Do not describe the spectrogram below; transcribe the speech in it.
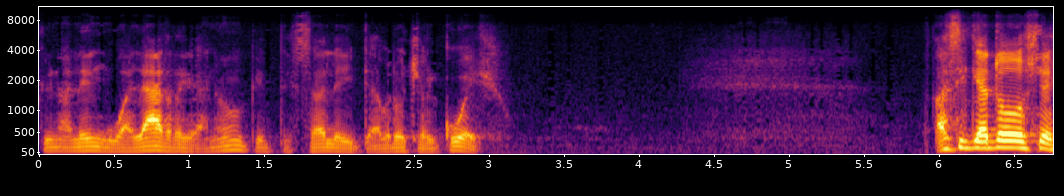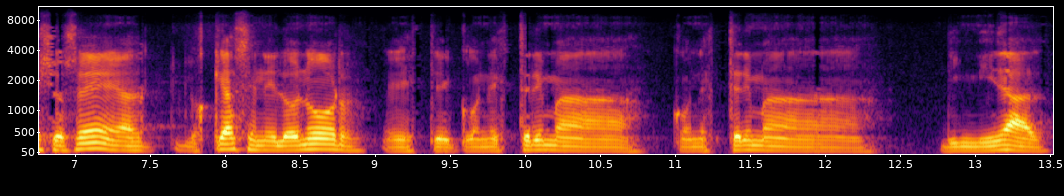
que una lengua larga, ¿no? Que te sale y te abrocha el cuello. Así que a todos ellos, ¿eh? los que hacen el honor este, con, extrema, con extrema dignidad,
